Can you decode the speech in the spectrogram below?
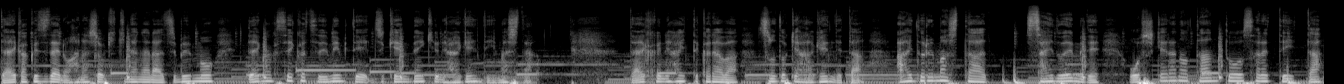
大学時代の話を聞きながら自分も大学生活を夢見て受験勉強に励んでいました。大学に入ってからはその時励んでたアイドルマスターサイド M で推しキャラの担当をされていた、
